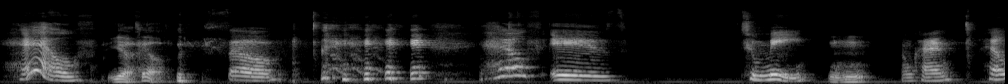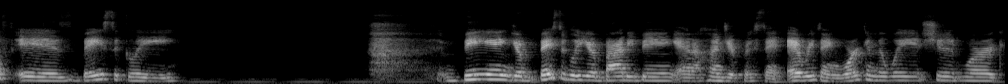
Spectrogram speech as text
health. Health. Yeah, health. So, health is, to me, mm-hmm. okay, health is basically being your basically your body being at a hundred percent everything working the way it should work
